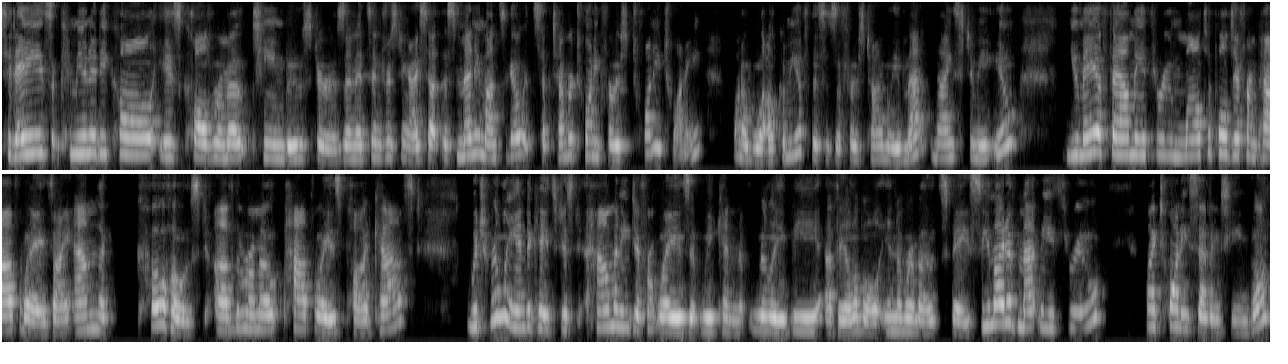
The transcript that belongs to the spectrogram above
Today's community call is called Remote Team Boosters and it's interesting. I set this many months ago. It's September 21st, 2020. I want to welcome you if this is the first time we've met. Nice to meet you. You may have found me through multiple different pathways. I am the co-host of the Remote Pathways podcast which really indicates just how many different ways that we can really be available in the remote space. So you might have met me through my 2017 book,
